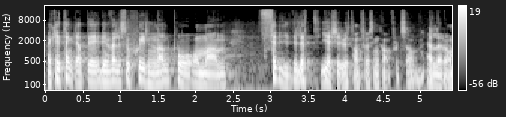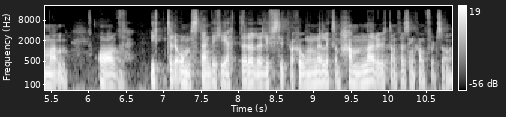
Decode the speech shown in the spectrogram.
jag kan tänka att det, det är en väldigt stor skillnad på om man frivilligt ger sig utanför sin comfort zone eller om man av yttre omständigheter eller livssituationer liksom hamnar utanför sin comfort zone.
